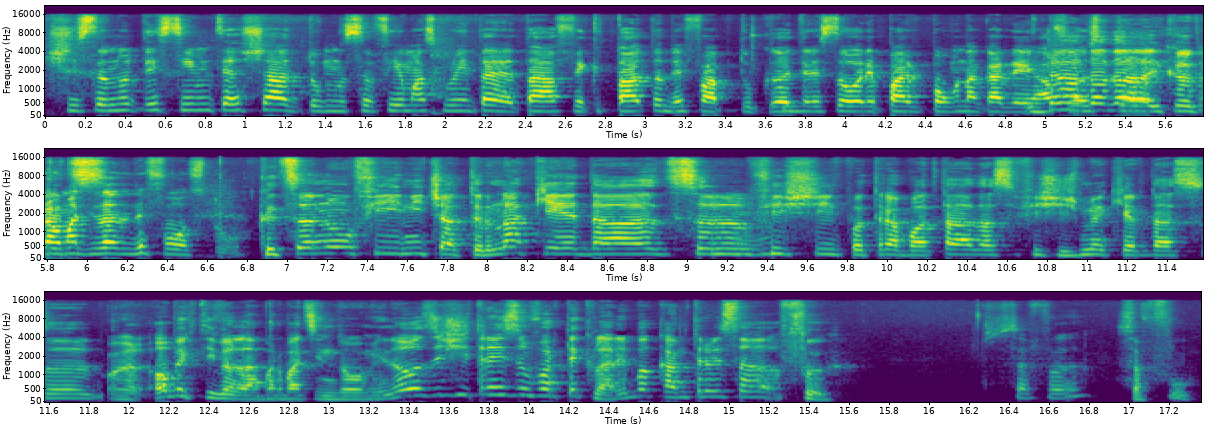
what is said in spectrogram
Și să nu te simți așa, tu, să fie masculinitatea ta afectată de faptul că trebuie să o repari pe una care a Da, fost da, da, uh, adică traumatizată de fostul. Cât să nu fii nici atârnache, dar să Mhm. fii și pe treaba ta, dar să fii și șmecher, dar să... Obiectivele la bărbați în 2020 și trei sunt foarte clare. Bă, cam trebuie să fă. Să fă? Să fu.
